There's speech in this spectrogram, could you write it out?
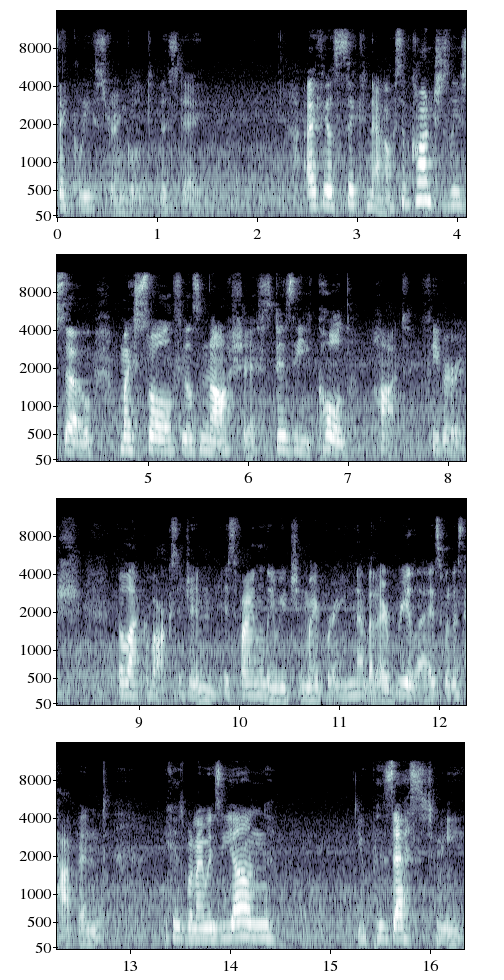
thickly strangled to this day. I feel sick now, subconsciously so. My soul feels nauseous, dizzy, cold, hot, feverish. The lack of oxygen is finally reaching my brain now that I realize what has happened. Because when I was young, you possessed me.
